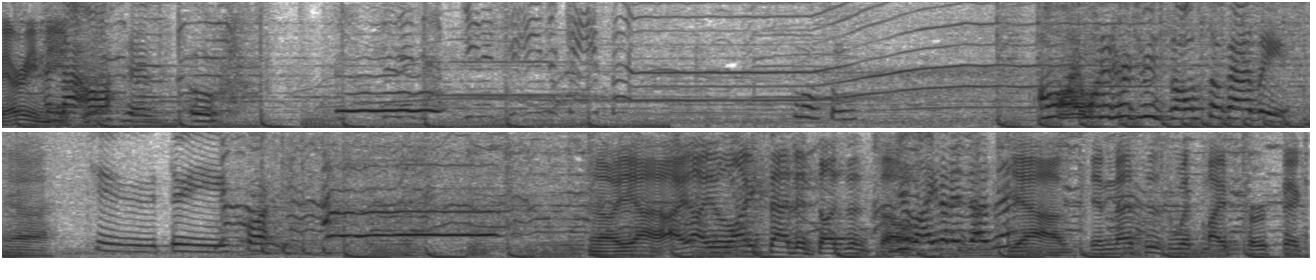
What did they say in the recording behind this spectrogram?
very And major. that octave. Oof. Awesome. Oh, I wanted her to resolve so badly. Yeah. Two, three, four. No, yeah. I, I like that it doesn't though. You like that it doesn't? Yeah, it messes with my perfect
